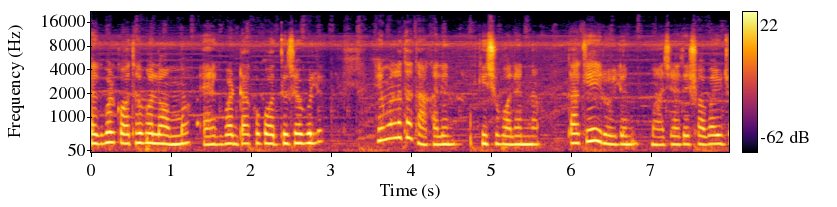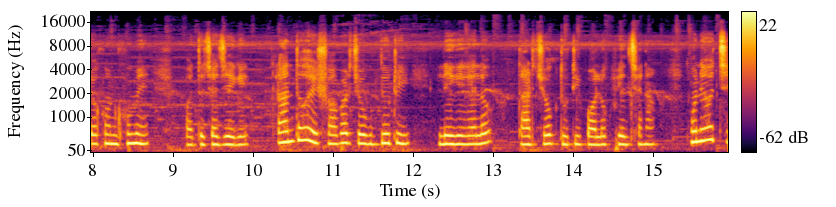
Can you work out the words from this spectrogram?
একবার কথা বলো আম্মা, একবার ডাকো পদ্মজা বলে। হেমলতা তাকালেন, কিছু বলেন না। তাকেই রইলেন। মাঝরাতে সবাই যখন ঘুমে, পদ্মজা জেগে। ক্লান্ত হয়ে সবার চোখ দুটি লেগে গেল, তার চোখ দুটি পলক ফেলছে না। মনে হচ্ছে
